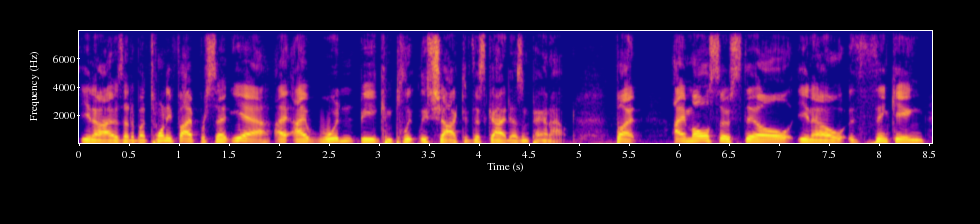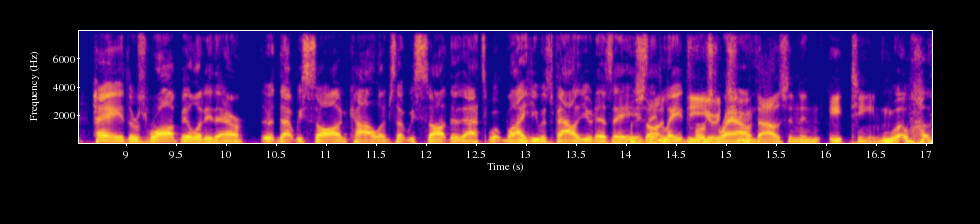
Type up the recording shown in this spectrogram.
You know, I was at about 25%. Yeah, I, I wouldn't be completely shocked if this guy doesn't pan out. But I'm also still, you know, thinking, hey, there's raw ability there that we saw in college, that we saw that that's what why he was valued as a, as a late first round. 2018. Well, well,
